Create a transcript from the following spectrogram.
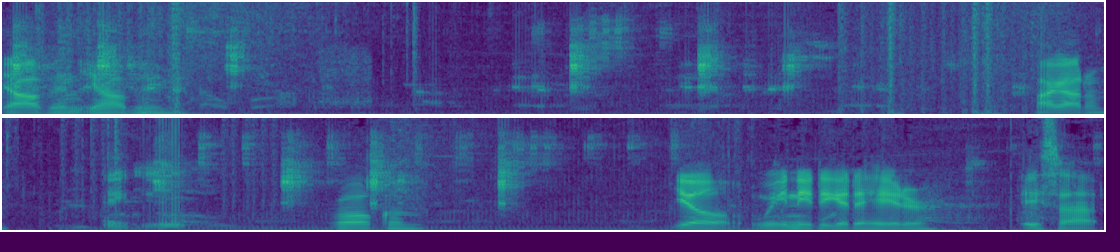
Yabbing, yabbing. I got him. thank you. You're welcome. Yo, we need to get a hater. ASAP.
